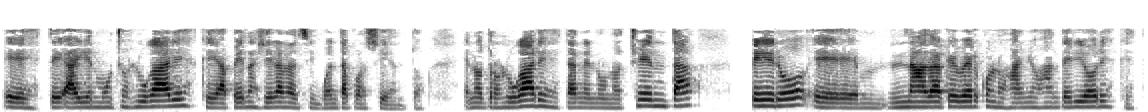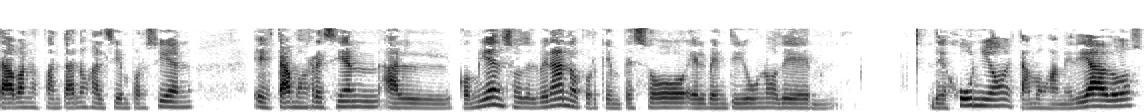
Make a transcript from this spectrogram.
este, hay en muchos lugares que apenas llegan al 50%. En otros lugares están en un 80%, pero eh, nada que ver con los años anteriores que estaban los pantanos al 100%. Estamos recién al comienzo del verano porque empezó el 21 de, de junio, estamos a mediados,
